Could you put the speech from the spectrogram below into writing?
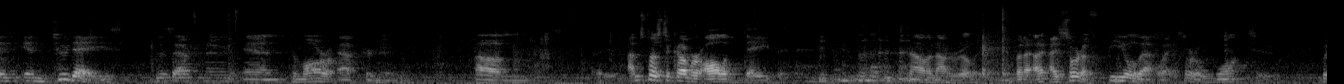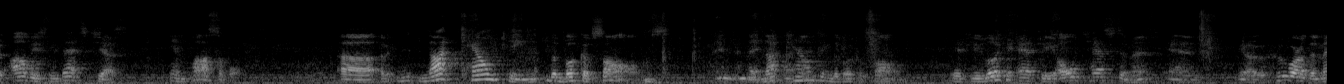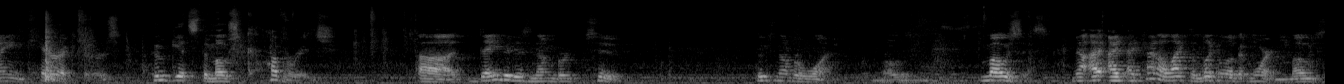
In, in two days, this afternoon and tomorrow afternoon, um, I'm supposed to cover all of David. no, not really. But I, I sort of feel that way. I sort of want to. But obviously, that's just impossible. Uh, not counting the book of Psalms, not counting the book of Psalms. If you look at the Old Testament and you know who are the main characters, who gets the most coverage, uh, David is number two. Who's number one? Moses. Moses. Now, I, I, I kind of like to look a little bit more at Moses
